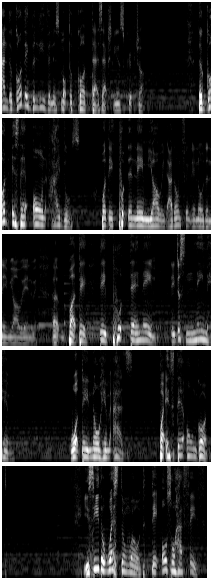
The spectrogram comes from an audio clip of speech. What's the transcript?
And the God they believe in is not the God that is actually in scripture. The God is their own idols, but they've put the name Yahweh. I don't think they know the name Yahweh anyway. Uh, but they they put their name. They just name him what they know him as. But it's their own God. You see, the Western world, they also have faith.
